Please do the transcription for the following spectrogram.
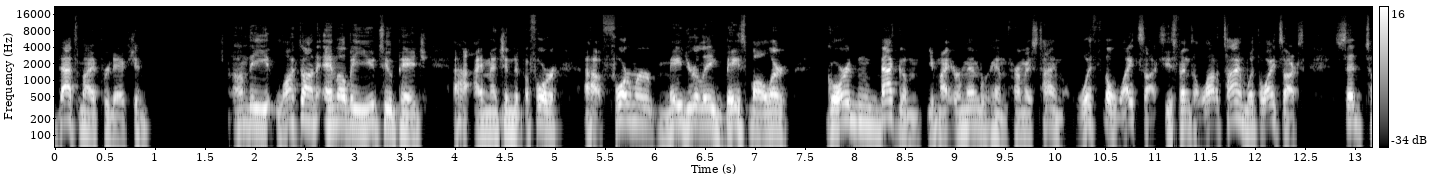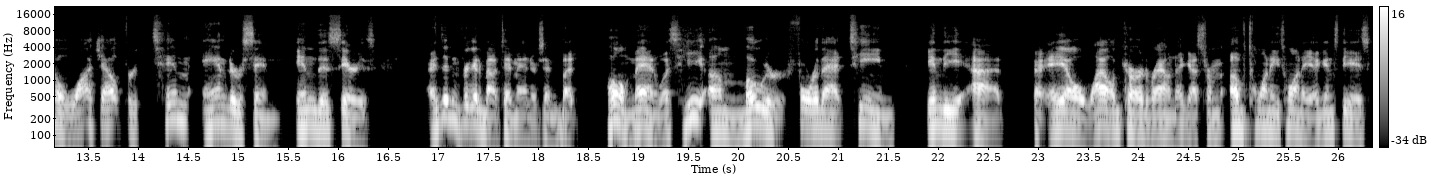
That's my prediction. On the Locked On MLB YouTube page, uh, I mentioned it before. Uh, former Major League Baseballer Gordon Beckham, you might remember him from his time with the White Sox. He spent a lot of time with the White Sox, said to watch out for Tim Anderson in this series. I didn't forget about Tim Anderson, but oh man, was he a motor for that team in the uh the AL wild card round, I guess, from of 2020 against the A's.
